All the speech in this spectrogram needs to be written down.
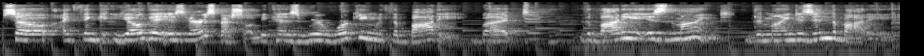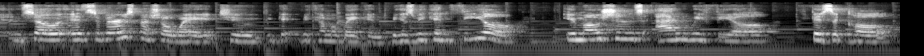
So I think yoga is very special because we're working with the body, but the body is the mind. The mind is in the body. And so it's a very special way to get, become awakened because we can feel emotions and we feel physical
